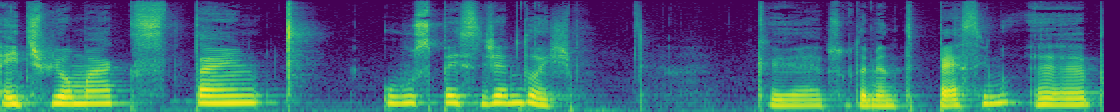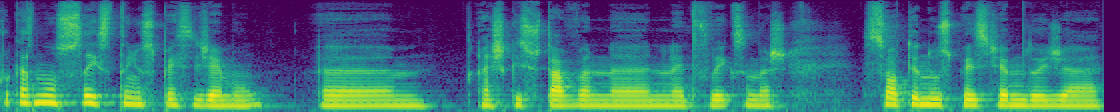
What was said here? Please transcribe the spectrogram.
HBO Max tem o Space Jam 2, que é absolutamente péssimo. Uh, por acaso não sei se tem o Space Jam 1. Uh, acho que isso estava na, na, Netflix, mas só tendo o Space Jam 2 já,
